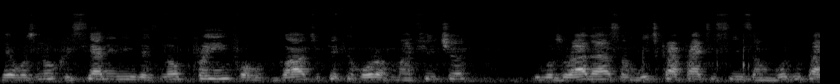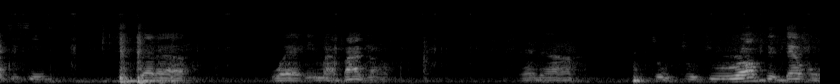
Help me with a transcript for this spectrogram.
there was no Christianity, there's no praying for God to take a hold of my future. It was rather some witchcraft practices, some voodoo practices that uh, were in my background. And uh, to, to, to rob the devil,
